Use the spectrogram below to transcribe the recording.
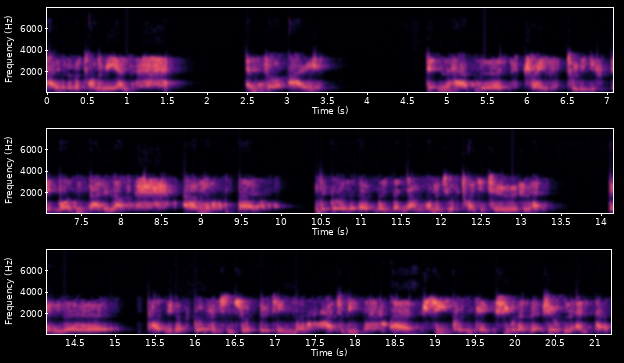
tiny bit of autonomy, and and so I didn't have the strength to leave. It wasn't bad enough. Um, but the girl, uh, the, the young woman, she was 22, who had been the currently the girlfriend since she was 13, but had to be. Uh, she couldn't take. She was at the. She was an empath.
